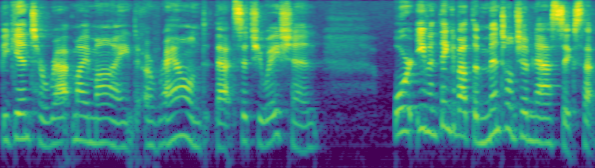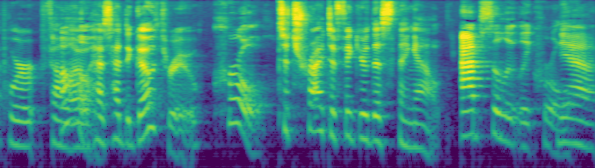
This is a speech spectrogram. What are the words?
begin to wrap my mind around that situation or even think about the mental gymnastics that poor fellow Oh. has had to go through cruel. to try to figure this thing out Absolutely cruel. Yeah,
